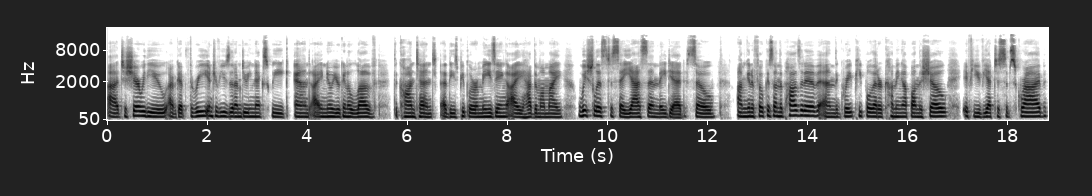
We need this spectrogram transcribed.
uh, to share with you. I've got three interviews that I'm doing next week, and I know you're going to love the content. Uh, these people are amazing. I had them on my wish list to say yes, and they did. So I'm going to focus on the positive and the great people that are coming up on the show. If you've yet to subscribe,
